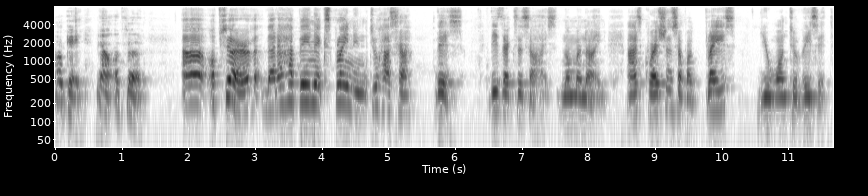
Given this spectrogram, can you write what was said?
Okay, now observe. Uh, observe that I have been explaining to Hasa this, this exercise, number nine. Ask questions about place you want to visit.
